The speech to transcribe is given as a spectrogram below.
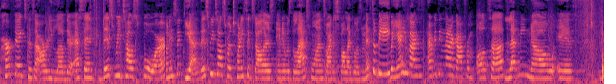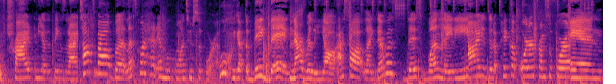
perfect since I already love their essence. This retails for 26 Yeah, this retails for $26 and it was the last one so I just felt like it was meant to be. But yeah, you guys, it's everything that I got from Ulta. Let me know if you've tried any of the things that I talked about, but let's go ahead and move on to Sephora. Ooh, we got the big bag. Not really, y'all. I saw like there was this one lady. I did a pickup order from Sephora and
